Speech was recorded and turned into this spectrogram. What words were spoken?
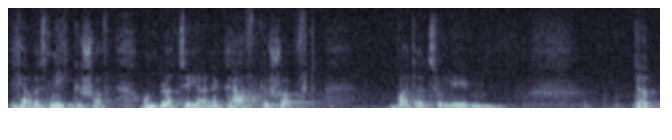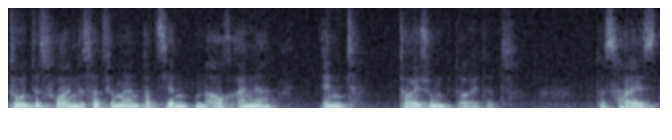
Ich habe es nicht geschafft und plötzlich eine Kraft geschöpft, weiterzuleben. Der Tod des Freundes hat für meinen Patienten auch eine Enttäuschung bedeutet. Das heißt,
